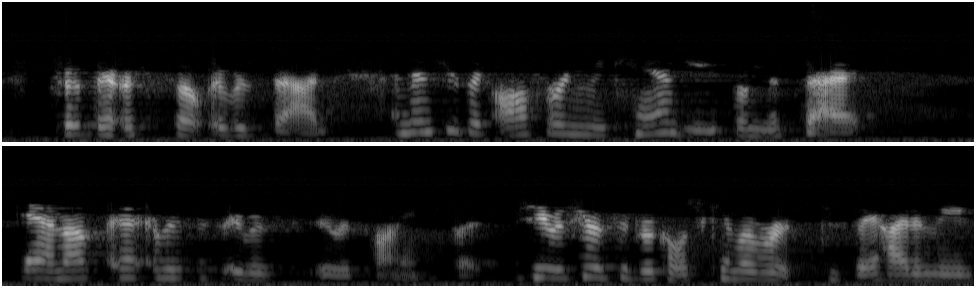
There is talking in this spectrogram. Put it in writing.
stood there, so it was bad. And then she's like offering me candy from the set, and um, it was just, it was, it was funny. But she was, she was super cool. She came over to say hi to me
